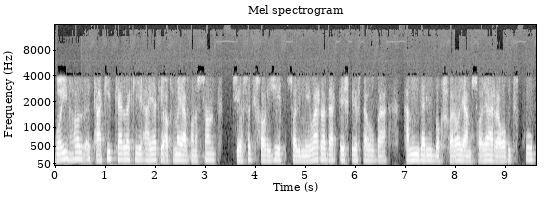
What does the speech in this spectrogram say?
با این حال تاکید کرده که هیئت حاکمه افغانستان سیاست خارجی اقتصادی میور را در پیش گرفته و به همین دلیل با کشورهای همسایه روابط خوب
